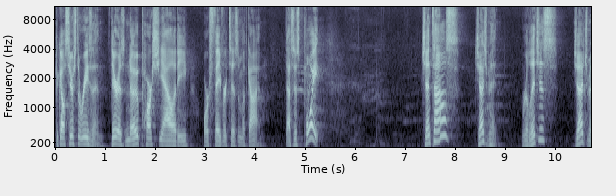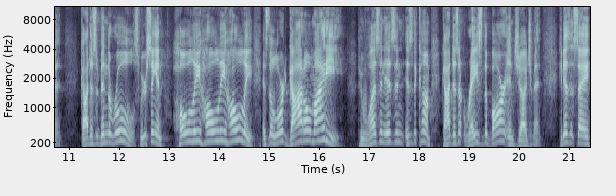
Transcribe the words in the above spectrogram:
Because here's the reason there is no partiality or favoritism with God. That's his point. Gentiles, judgment. Religious, judgment. God doesn't bend the rules. We were singing, Holy, holy, holy is the Lord God Almighty, who was and is and is to come. God doesn't raise the bar in judgment. He doesn't say,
